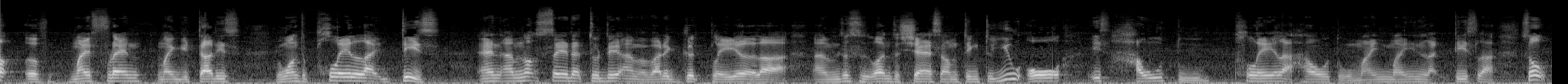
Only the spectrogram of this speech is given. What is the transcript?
lah. of my friend, my guitarist, you want to play like this. And I'm not saying that today I'm a very good player lah. I'm just want to share something to you all is how to play lah, how to mind mind like this lah. So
